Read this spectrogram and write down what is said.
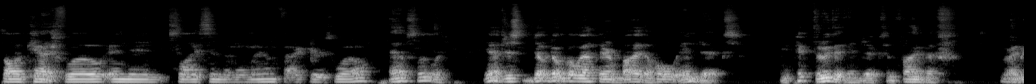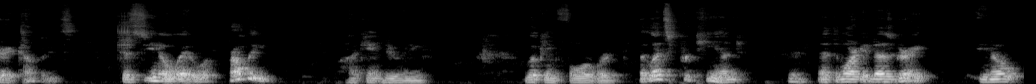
solid cash flow, and then slice in the momentum factor as well. Absolutely, yeah. Just don't don't go out there and buy the whole index. You pick through the index and find the Right. great companies. Because, you know, it, probably, I can't do any looking forward, but let's pretend Good. that the market does great. You know,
